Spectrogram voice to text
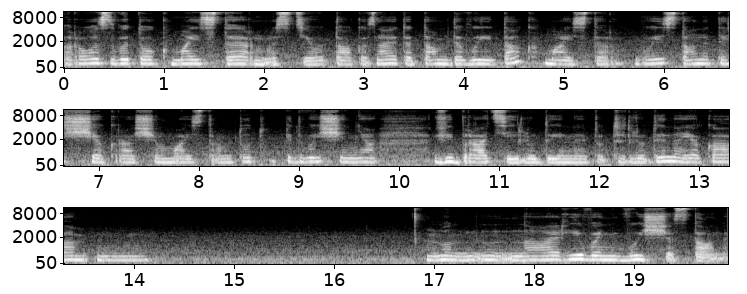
розвиток майстерності. Отак, знаєте, там, де ви і так майстер, ви станете ще кращим майстром. Тут підвищення вібрацій людини. Тут людина, яка ну, на рівень вище стане.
